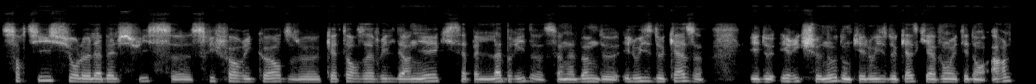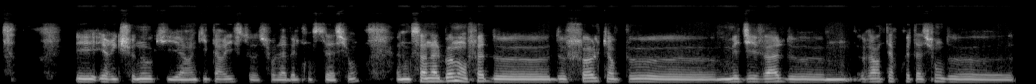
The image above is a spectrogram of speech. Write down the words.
sorti sur le label suisse euh, 3-4 Records le 14 avril dernier, qui s'appelle La Bride. C'est un album de Héloïse Decazes et de Eric Chenot. Donc Héloïse Decazes qui avant était dans Halt et Eric Chenot qui est un guitariste sur le label Constellation. Donc c'est un album en fait de, de folk un peu euh, médiéval, de euh, réinterprétation de,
